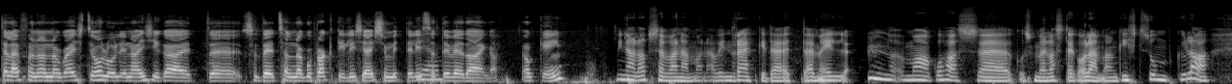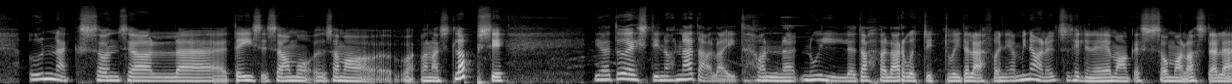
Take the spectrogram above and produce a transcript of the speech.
telefon on nagu hästi oluline asi ka, et äh, sa teed seal nagu praktilisi asju, mitte lihtsalt ja. ei veeda aega, okei okay.. mina lapsevanemana võin rääkida, et meil maakohas, äh, kus me lastega oleme, on kihvt Sumb küla. Õnneks on seal äh, teisi samu, sama vanasid lapsi ja tõesti noh, nädalaid on null tahvelarvutit või telefoni ja mina olen üldse selline ema, kes oma lastele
